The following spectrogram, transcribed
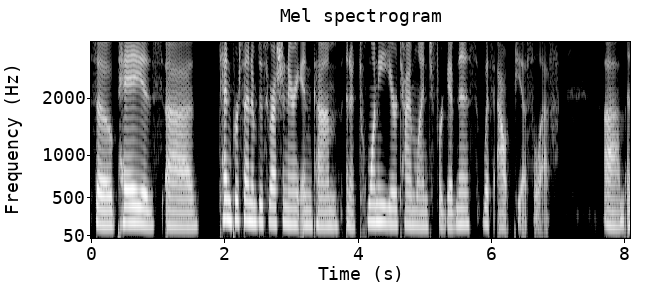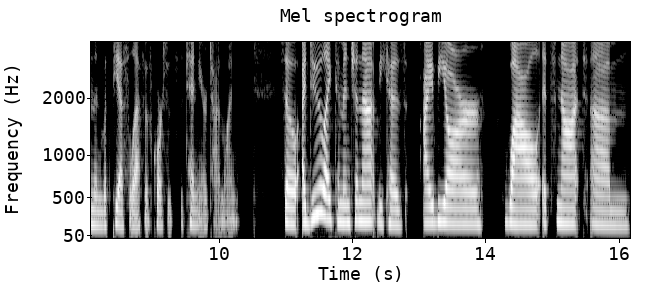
So, pay is uh, 10% of discretionary income and a 20 year timeline to forgiveness without PSLF. Um, and then with PSLF, of course, it's the 10 year timeline. So I do like to mention that because IBR, while it's not, um,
